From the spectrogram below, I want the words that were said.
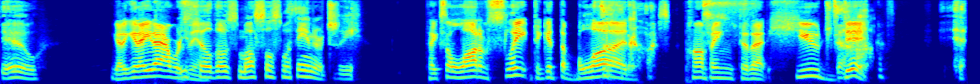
Do. Got to get eight hours You in. fill those muscles with energy. Takes a lot of sleep to get the blood Oh, pumping to that huge Stop dick. it.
